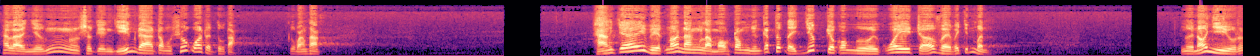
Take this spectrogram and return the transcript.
hay là những sự kiện diễn ra trong suốt quá trình tu tập của bản thân? Hạn chế việc nói năng là một trong những cách thức để giúp cho con người quay trở về với chính mình. Người nói nhiều đó,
